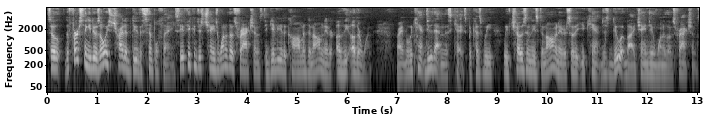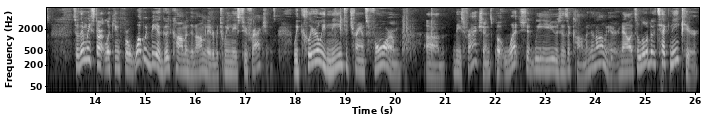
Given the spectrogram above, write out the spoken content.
So the first thing you do is always try to do the simple thing. See if you can just change one of those fractions to give you the common denominator of the other one. Right? But we can't do that in this case because we, we've chosen these denominators so that you can't just do it by changing one of those fractions. So then we start looking for what would be a good common denominator between these two fractions. We clearly need to transform um, these fractions, but what should we use as a common denominator? Now it's a little bit of technique here.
